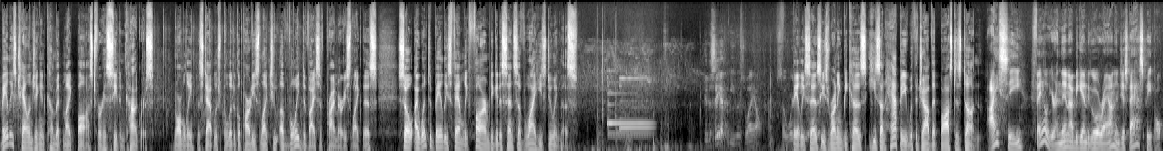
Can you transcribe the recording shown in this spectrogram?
Bailey's challenging incumbent Mike Bost for his seat in Congress. Normally, established political parties like to avoid divisive primaries like this, so I went to Bailey's family farm to get a sense of why he's doing this. Good to see you. You as well. So Bailey says he's running because he's unhappy with the job that Bost has done. I see failure, and then I begin to go around and just ask people,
